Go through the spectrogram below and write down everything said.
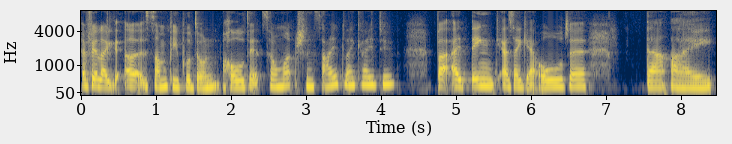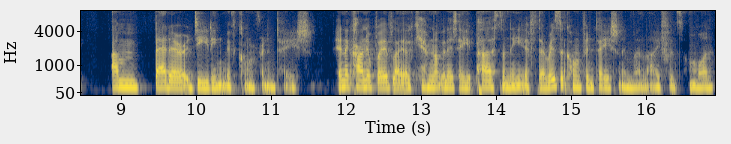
i feel like uh, some people don't hold it so much inside like i do but i think as i get older that i am better at dealing with confrontation. In a kind of way of like okay i'm not going to take it personally if there is a confrontation in my life with someone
